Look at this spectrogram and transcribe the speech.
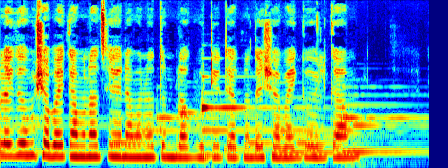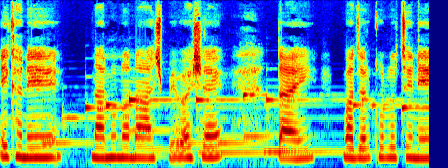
আলাইকুম, সবাই কেমন আছেন? আমার নতুন ব্লগ ভিডিওতে আপনাদের সবাইকে ওয়েলকাম। এখানে নানু নানা আসবে বাসায়, তাই বাজার খরচ এনে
